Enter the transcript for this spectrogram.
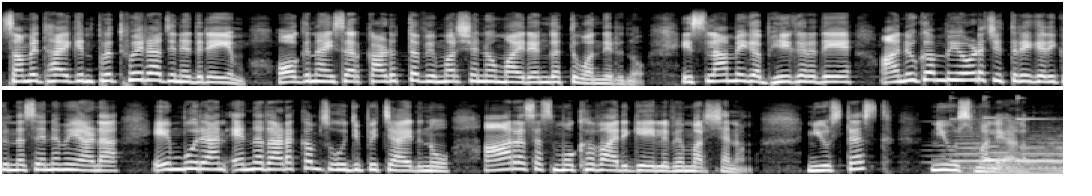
സംവിധായകൻ പൃഥ്വിരാജിനെതിരെയും ഓർഗനൈസർ കടുത്ത വിമർശനവുമായി രംഗത്ത് വന്നിരുന്നു. ഇസ്ലാമിക ഭീകരതയെ അനുകമ്പയോടെ ചിത്രീകരിക്കുന്ന സിനിമയാണ് എമ്പുരാൻ എന്നതടക്കം സൂചിപ്പിച്ചായിരുന്നു ആർ എസ് എസ് മുഖവാരികയിലെ വിമർശനം ന്യൂസ് ഡെസ്ക് ന്യൂസ് മലയാളം.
